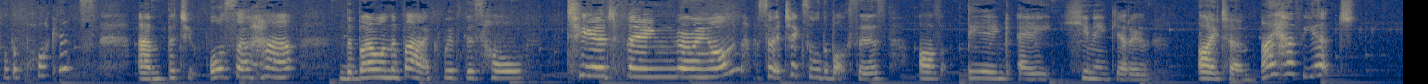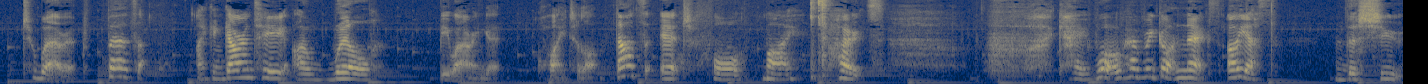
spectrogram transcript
for the pockets, um, but you also have the bow on the back with this whole tiered thing going on. So it ticks all the boxes of being a hime gyaru item. I have yet to wear it, but I can guarantee I will be wearing it quite a lot. That's it for my coats. Okay, what have we got next? Oh yes, the shoes.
